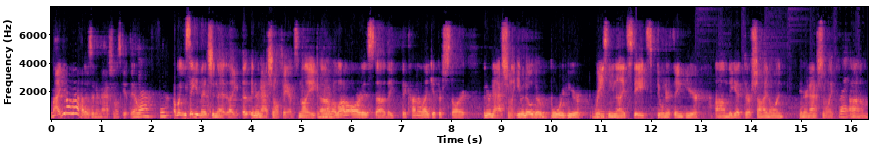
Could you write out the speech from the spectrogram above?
You don't know how those internationals get down. Yeah. See? Uh, but you say you mentioned that like uh, international fans, like um, mm-hmm. um, a lot of artists, uh, they they kind of like get their start internationally, even though they're born here, raised in the United States, doing their thing here. Um, they get their shine on internationally. Right. Um,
